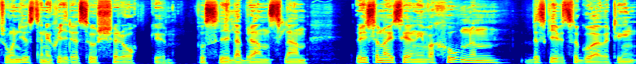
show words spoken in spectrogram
från just energiresurser och eh, fossila bränslen. Ryssland har ju sedan invasionen beskrivits att gå över till,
